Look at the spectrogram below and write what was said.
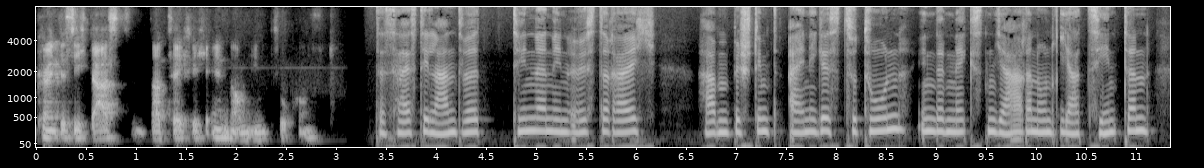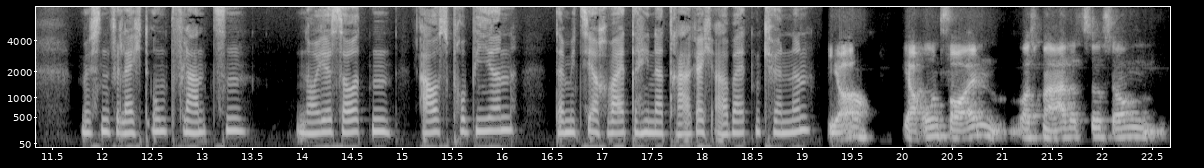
Könnte sich das tatsächlich ändern in Zukunft. Das heißt, die Landwirtinnen in Österreich haben bestimmt einiges zu tun in den nächsten Jahren und Jahrzehnten, müssen vielleicht umpflanzen, neue Sorten ausprobieren, damit sie auch weiterhin ertragreich arbeiten können. Ja, ja, und vor allem, was man auch dazu sagen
